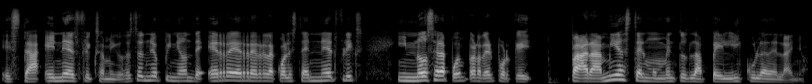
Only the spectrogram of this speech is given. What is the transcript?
está en Netflix, amigos. Esta es mi opinión de RRR, la cual está en Netflix. Y no se la pueden perder porque para mí hasta el momento es la película del año.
